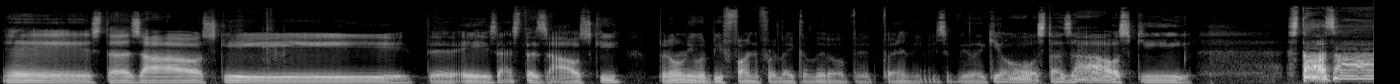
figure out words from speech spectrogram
Hey, Stazowski. The, hey, is that Stazowski? But only would be fun for like a little bit. But anyways, it'd be like, yo, Stazowski. Stazowski.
